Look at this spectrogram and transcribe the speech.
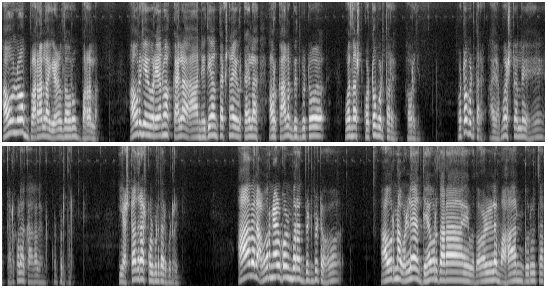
ಅವನು ಬರಲ್ಲ, ಹೇಳ್ದವರು ಬರಲ್ಲ. ಅವ್ರಿಗೆ ಇವ್ರು ಏನೋ ಕೈಲ, ಆ ನಿಧಿ ಅಂದ ತಕ್ಷಣ ಇವ್ರ ಕೈಲ, ಅವ್ರ ಕಾಲಕ್ಕೆ ಬಿದ್ದುಬಿಟ್ಟು ಒಂದಷ್ಟು ಕೊಟ್ಟು ಬಿಡ್ತಾರೆ ಅವ್ರಿಗೆ. ಕೊಟ್ಟು ಬಿಡ್ತಾರೆ. ಆ ಎಮೋಷ್ಟಲ್ಲಿ ತಡ್ಕೊಳಕ್ಕಾಗಲ್ಲ ಇವ್ರು, ಕೊಟ್ಬಿಡ್ತಾರೆ. ಎಷ್ಟಾದ್ರೂ ಅಷ್ಟು ಕೊಟ್ಬಿಡ್ತಾರೆ ಬಿಡ್ರಿ. ಆಮೇಲೆ ಅವ್ರನ್ನ ಹೇಳ್ಕೊಂಡು ಬರೋದು ಬಿಟ್ಬಿಟ್ಟು ಅವ್ರನ್ನ ಒಳ್ಳೆ ದೇವ್ರ ಥರ ಒಳ್ಳೆ ಮಹಾನ್ ಗುರು ಥರ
